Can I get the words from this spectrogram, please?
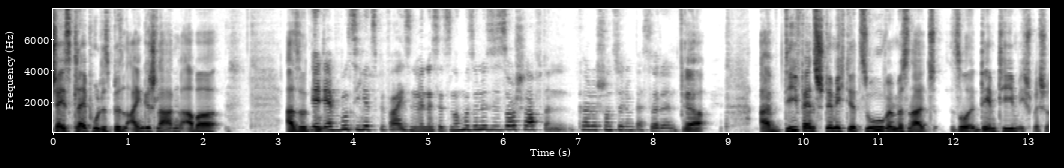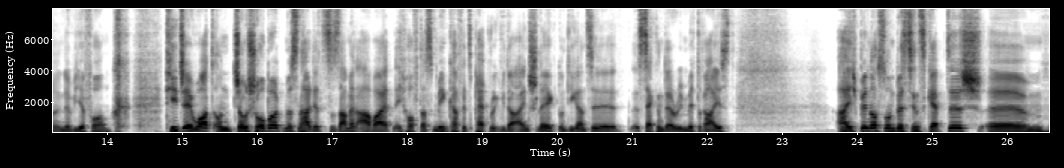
Chase Claypool ist ein bisschen eingeschlagen, aber also Der, du, der muss sich jetzt beweisen. Wenn das jetzt nochmal so eine Saison schafft, dann gehört er schon zu den Besseren. Ja. Ähm, Defense stimme ich dir zu. Wir müssen halt so in dem Team, ich spreche schon in der Wir-Form, TJ Watt und Joe Schobert müssen halt jetzt zusammenarbeiten. Ich hoffe, dass Minka Fitzpatrick wieder einschlägt und die ganze Secondary mitreißt. Aber ich bin noch so ein bisschen skeptisch. Ähm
